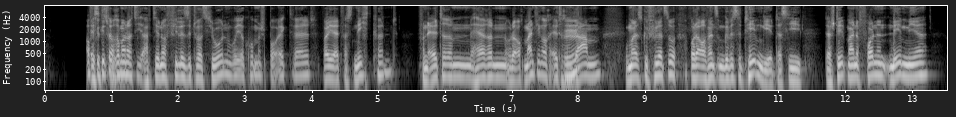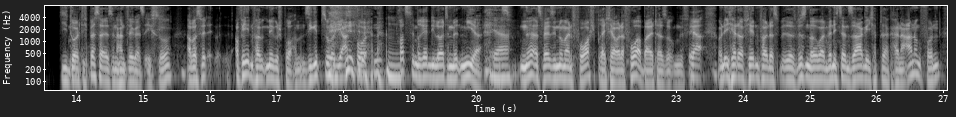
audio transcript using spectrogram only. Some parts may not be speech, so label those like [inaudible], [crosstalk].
Es gibt auch immer noch die, habt ihr noch viele Situationen, wo ihr komisch beäugt werdet, weil ihr etwas nicht könnt? Von älteren Herren oder auch meinetwegen auch älteren Mhm. Damen, wo man das Gefühl hat so, oder auch wenn es um gewisse Themen geht, dass sie, da steht meine Freundin neben mir, die deutlich besser ist in Handwerk als ich so, aber es wird auf jeden Fall mit mir gesprochen. Und sie gibt sogar die [laughs] Antworten, trotzdem reden die Leute mit mir. Ja. Das, ne, als wäre sie nur mein Vorsprecher oder Vorarbeiter so ungefähr. Ja. Und ich hätte auf jeden Fall das, das Wissen darüber, und wenn ich dann sage, ich habe da keine Ahnung von,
